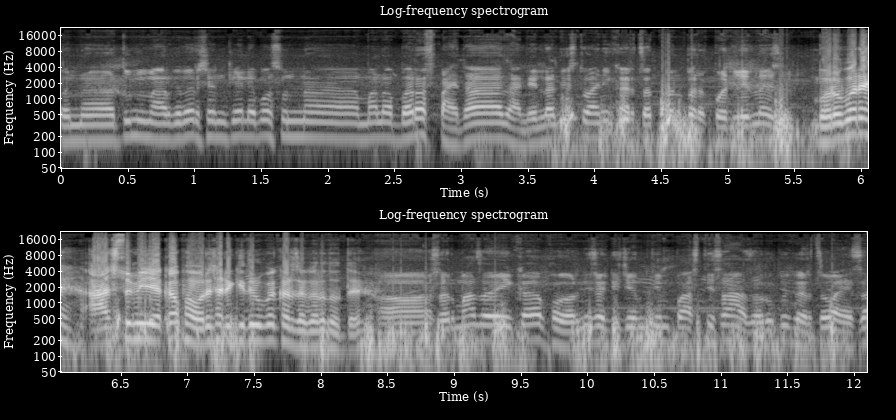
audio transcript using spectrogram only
पण तुम्ही मार्गदर्शन केल्यापासून मला बराच फायदा झालेला दिसतो आणि खर्चात पण फरक पडलेला आहे सर. बरोबर आहे. आज तुम्ही एका फवारीसाठी किती रुपये खर्च करत होते? अं, सर माझा एका फवारणीसाठी जेमतेम पाच ते सहा हजार रुपये खर्च व्हायचा.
